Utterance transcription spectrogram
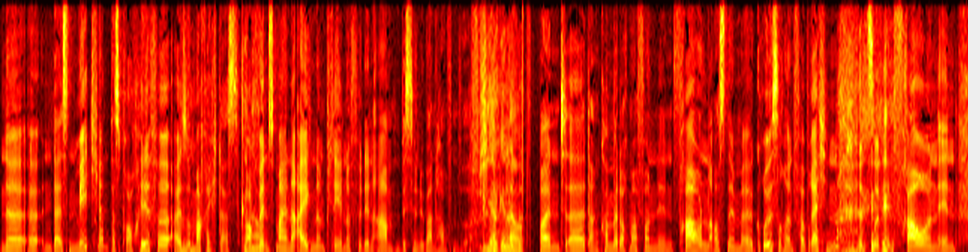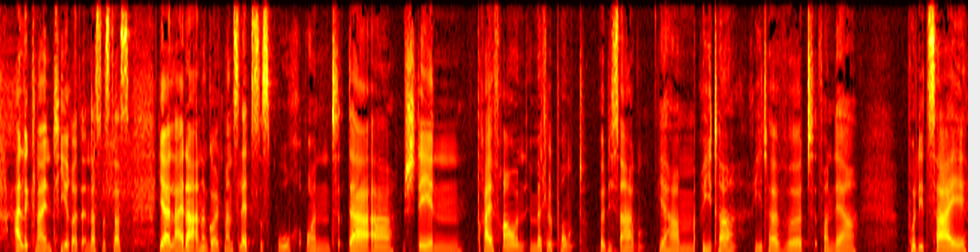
eine, äh, da ist ein Mädchen, das braucht Hilfe, also mhm. mache ich das. Genau. Auch wenn es meine eigenen Pläne für den Abend ein bisschen über den Haufen wirft. Ja, genau. Und äh, dann kommen wir doch mal von den Frauen aus dem äh, größeren Verbrechen zu den Frauen in Alle kleinen Tiere, denn das ist das, ja, leider Anne Goldmanns letztes Buch und da stehen drei Frauen im Mittelpunkt würde ich sagen. Wir haben Rita. Rita wird von der Polizei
